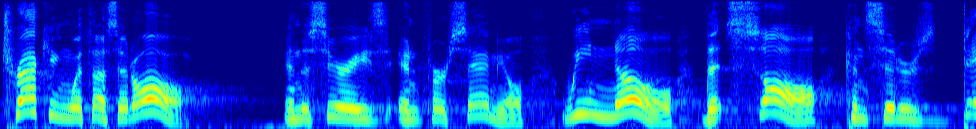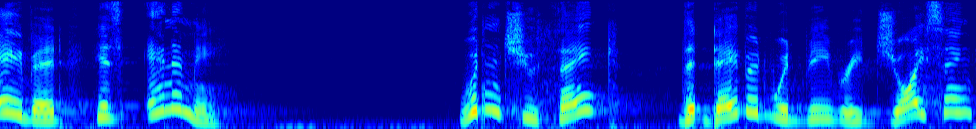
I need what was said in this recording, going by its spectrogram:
tracking with us at all in the series in 1 Samuel, we know that Saul considers David his enemy. Wouldn't you think that David would be rejoicing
